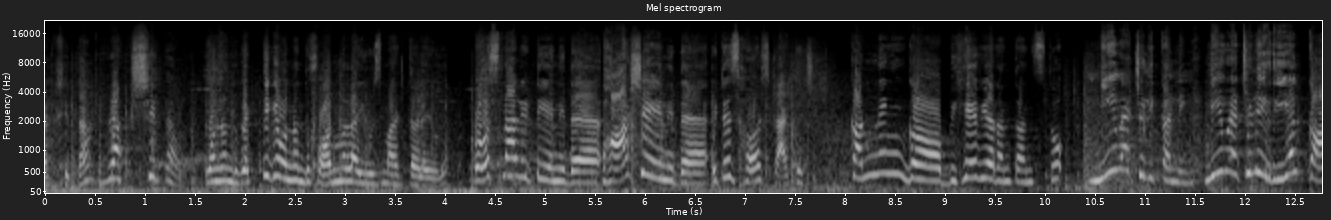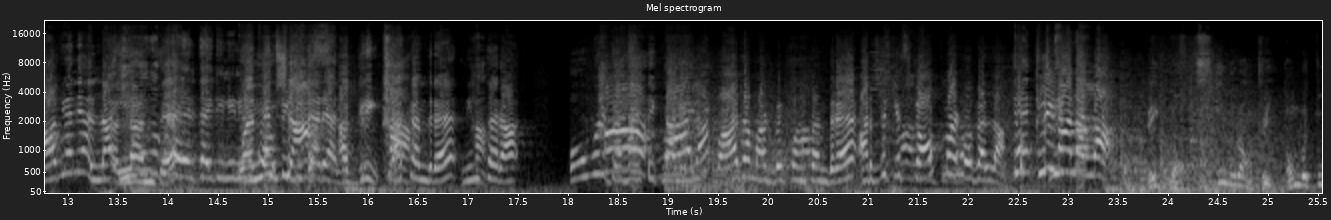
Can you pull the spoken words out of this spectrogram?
ರಕ್ಷಿತಾ? ರಕ್ಷಿತಾ? ಒಂದೊಂದು ವ್ಯಕ್ತಿಗೆ ಒಂದೊಂದು ಫಾರ್ಮುಲಾ ಯೂಸ್ ಮಾಡ್ತಾಳೆ ಇವಳು. ಪರ್ಸನಾಲಿಟಿ ಏನಿದೆ ಭಾಷೆ ಏನಿದೆ it is her strategy cunning behaviour ಅಂತ ಅನ್ಸ್ತು. ನೀವ್ ಆಕ್ಚುಲಿ ಕನ್ನಿಂಗ್ ನೀವ್ ಆಕ್ಚುಲಿ ರಿಯಲ್ ಕಾವ್ಯನೇ ಅಲ್ಲ. ಅಲ್ಲ ಅಂತ. ಹೇಳ್ತಾ ಇದ್ದೀನಿ. ನೀವು ಒಂದ್ ನಿಮಿಷ. ಅಗ್ರಿ. ಯಾಕಂದ್ರೆ ನಿಮ್ ತರ ಓವರ್ ಡ್ರಾಮ್ಯಾಟಿಕ್ ನಾನಿಲ್ಲ ವಾದ ಮಾಡ್ಬೇಕು ಅಂತಂದ್ರೆ ಅರ್ಧಕ್ಕೆ ಸ್ಟಾಪ್ ಮಾಡಿ ಹೋಗಲ್ಲ. ನಾನಲ್ಲ. ಬಿಗ್ ಬಾಸ್ ಇಂದು ರಾತ್ರಿ ಒಂಬತ್ತು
